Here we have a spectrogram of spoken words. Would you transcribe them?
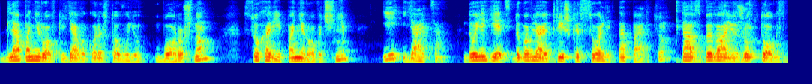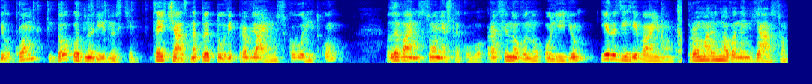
Для паніровки я використовую борошно, сухарі паніровочні і яйця. До яєць додаю трішки солі та перцю та взбиваю жовток з білком до однорідності. В цей час на плиту відправляємо сковорідку, вливаємо соняшникову рафіновану олію і розігріваємо. Промариноване м'ясо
